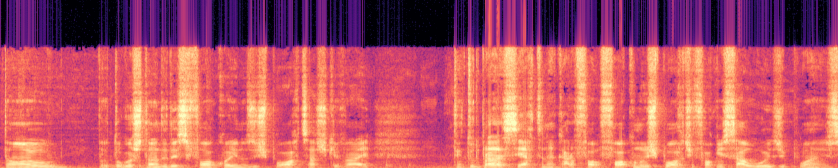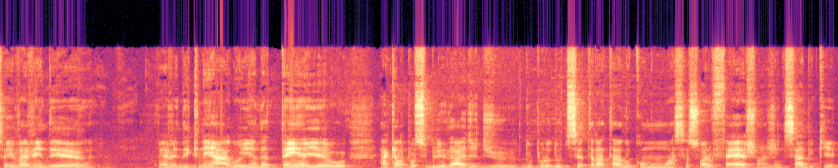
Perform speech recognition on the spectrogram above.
Então eu, eu tô gostando desse foco aí nos esportes, acho que vai tem tudo para dar certo, né, cara? Foco no esporte, foco em saúde, pô, isso aí vai vender vai vender que nem água. E ainda tem aí o, aquela possibilidade de, do produto ser tratado como um acessório fashion. A gente sabe que,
